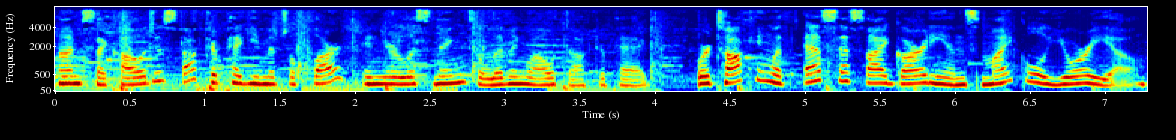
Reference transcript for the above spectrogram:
I'm psychologist Dr. Peggy Mitchell Clark, and you're listening to Living Well with Dr. Peg. We're talking with SSI Guardian's Michael Yorio,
